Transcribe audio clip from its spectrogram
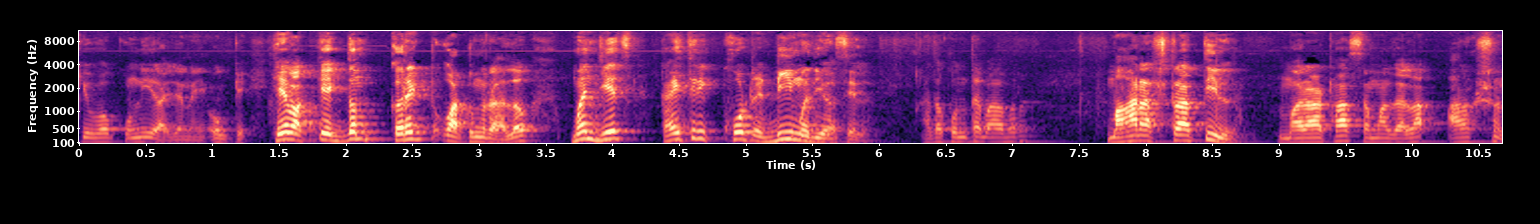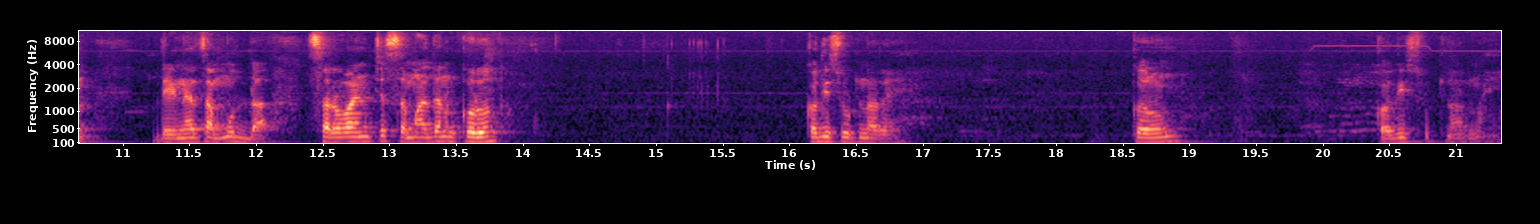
किंवा कोणी राजा नाही ओके. हे वाक्य एकदम करेक्ट वाटून राहिलं. म्हणजेच काहीतरी खोट डीमध्ये असेल. आता कोणता बाबर महाराष्ट्रातील मराठा समाजाला आरक्षण देण्याचा मुद्दा सर्वांचे समाधान करून कधी सुटणार आहे? करून कधी सुटणार नाही?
